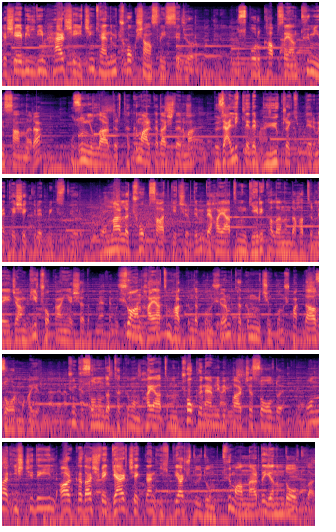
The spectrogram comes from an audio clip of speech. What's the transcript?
Yaşayabildiğim her şey için kendimi çok şanslı hissediyorum. Bu sporu kapsayan tüm insanlara, uzun yıllardır takım arkadaşlarıma, özellikle de büyük rakiplerime teşekkür etmek istiyorum. Onlarla çok saat geçirdim ve hayatımın geri kalanında hatırlayacağım birçok an yaşadım. Şu an hayatım hakkında konuşuyorum, takımım için konuşmak daha zor mu? Hayır. Çünkü sonunda takımım hayatımın çok önemli bir parçası oldu. Onlar işçi değil, arkadaş ve gerçekten ihtiyaç duyduğum tüm anlarda yanımda oldular.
